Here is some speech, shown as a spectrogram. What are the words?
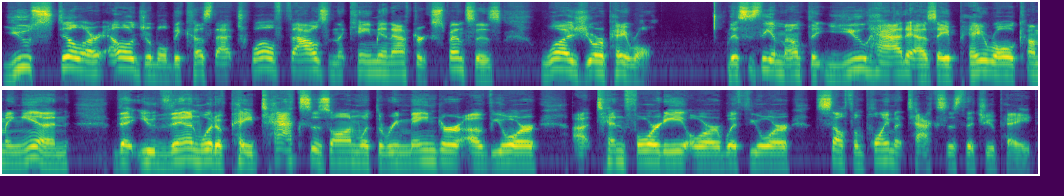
you still are eligible because that 12,000 that came in after expenses was your payroll. This is the amount that you had as a payroll coming in that you then would have paid taxes on with the remainder of your uh, 1040 or with your self employment taxes that you paid.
